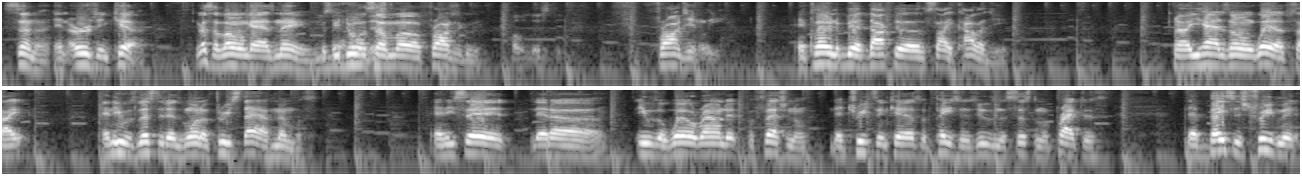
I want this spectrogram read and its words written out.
Center and Urgent Care. That's a long ass name to be doing holistic. something uh, fraudulently. Holistic. Fraudulently. And claimed to be a doctor of psychology. Uh, he had his own website, and he was listed as one of three staff members. And he said that uh, he was a well-rounded professional that treats and cares for patients using a system of practice that bases treatment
